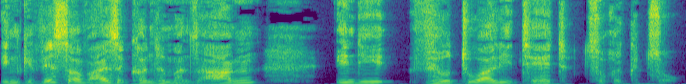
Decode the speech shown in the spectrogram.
in gewisser Weise, könnte man sagen, in die Virtualität zurückgezogen.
